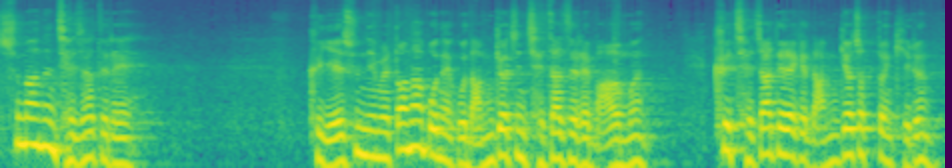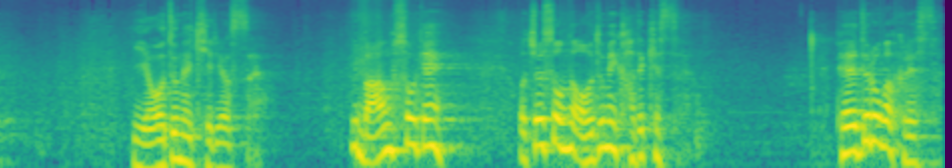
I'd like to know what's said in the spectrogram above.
수많은 제자들의 그 예수님을 떠나보내고 남겨진 제자들의 마음은 그 제자들에게 남겨졌던 길은 이 어둠의 길이었어요. 이 마음 속에 어쩔 수 없는 어둠이 가득했어요. 베드로가 그랬어요.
